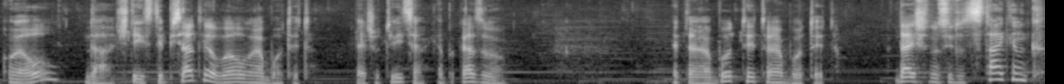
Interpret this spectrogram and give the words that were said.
Well, да, 450 well работает. Опять же, вот видите, я показываю. Это работает, работает. Дальше у нас идет стакинг,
